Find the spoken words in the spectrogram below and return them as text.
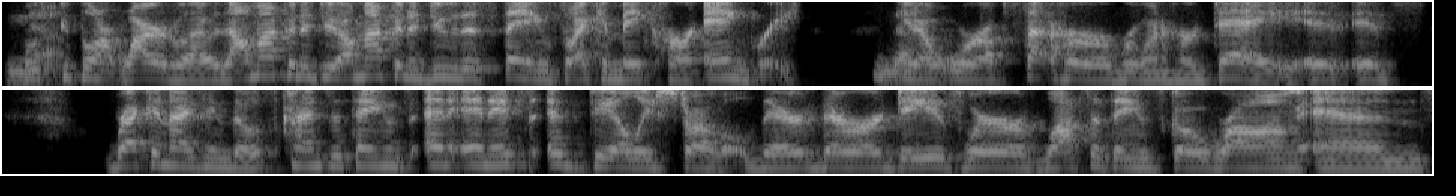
no. most people aren't wired with that i'm not going to do i'm not going to do this thing so i can make her angry no. you know or upset her or ruin her day it, it's recognizing those kinds of things and and it's a daily struggle there there are days where lots of things go wrong and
